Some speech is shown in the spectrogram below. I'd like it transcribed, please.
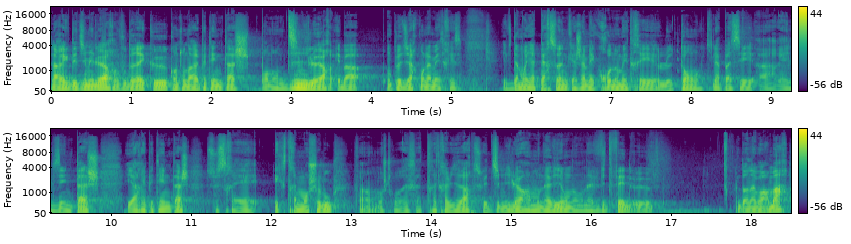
La règle des 10 000 heures voudrait que quand on a répété une tâche pendant 10 000 heures, eh ben, on peut dire qu'on la maîtrise. Évidemment, il n'y a personne qui a jamais chronométré le temps qu'il a passé à réaliser une tâche et à répéter une tâche. Ce serait extrêmement chelou. Enfin, moi, je trouverais ça très très bizarre parce que 10 000 heures, à mon avis, on en a vite fait d'en avoir marre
